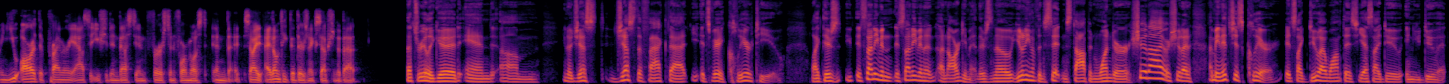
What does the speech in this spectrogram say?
I mean, you are the primary asset you should invest in first and foremost. And so I, I don't think that there's an exception to that. That's really good, and um, you know, just just the fact that it's very clear to you. Like there's, it's not even, it's not even an, an argument. There's no, you don't even have to sit and stop and wonder, should I or should I? I mean, it's just clear. It's like, do I want this? Yes, I do, and you do it.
